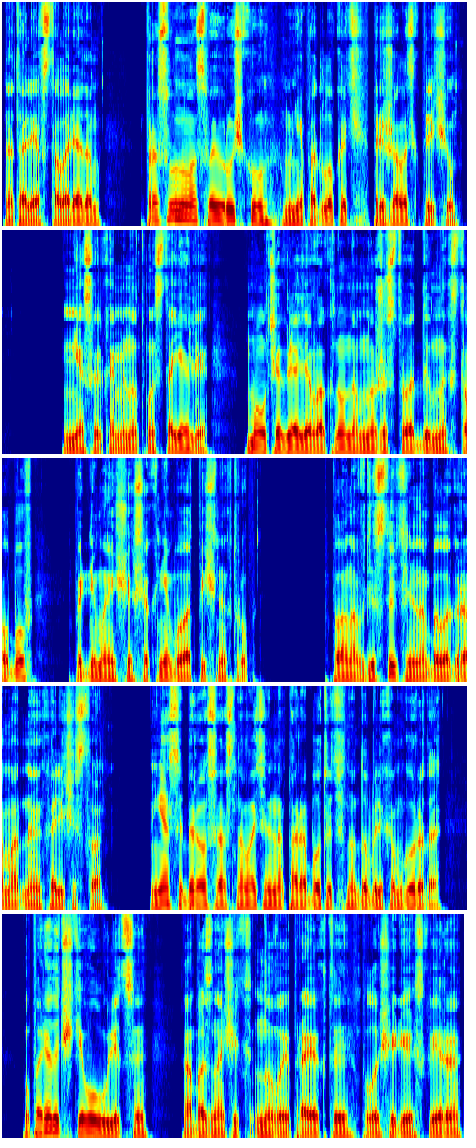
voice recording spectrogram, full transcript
Наталья встала рядом, просунула свою ручку мне под локоть, прижалась к плечу. Несколько минут мы стояли, молча глядя в окно на множество дымных столбов, поднимающихся к небу от труб. Планов действительно было громадное количество, я собирался основательно поработать над обликом города, упорядочить его улицы, обозначить новые проекты, площади, скверы,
